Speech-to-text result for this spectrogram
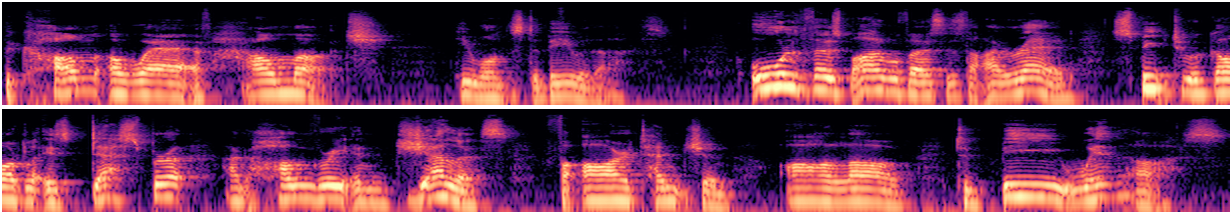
become aware of how much he wants to be with us. All of those Bible verses that I read speak to a God that is desperate and hungry and jealous for our attention, our love, to be with us.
